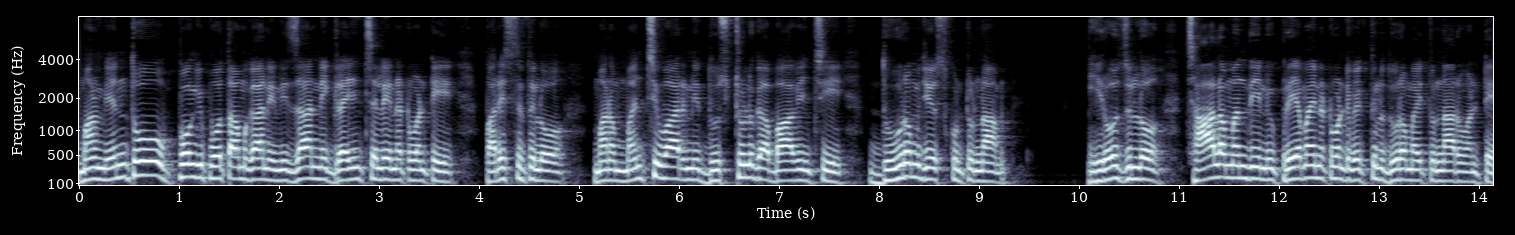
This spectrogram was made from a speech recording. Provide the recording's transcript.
మనం ఎంతో ఉప్పొంగిపోతాము కానీ నిజాన్ని గ్రహించలేనటువంటి పరిస్థితిలో మనం మంచి వారిని దుష్టులుగా భావించి దూరం చేసుకుంటున్నాం. ఈ రోజుల్లో చాలామంది నువ్వు ప్రియమైనటువంటి వ్యక్తులు దూరం అవుతున్నారు అంటే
